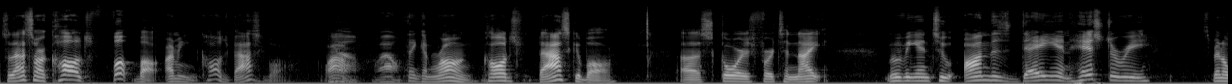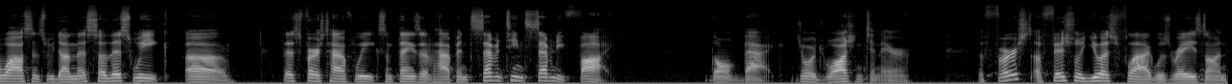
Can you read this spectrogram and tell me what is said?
So that's our college football. I mean, college basketball. Wow. Wow. wow. thinking wrong. College basketball uh, scores for tonight. Moving into on this day in history. It's been a while since we've done this. So this week, uh, this first half week, some things that have happened. 1775, going back, George Washington era. The first official U.S. flag was raised on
